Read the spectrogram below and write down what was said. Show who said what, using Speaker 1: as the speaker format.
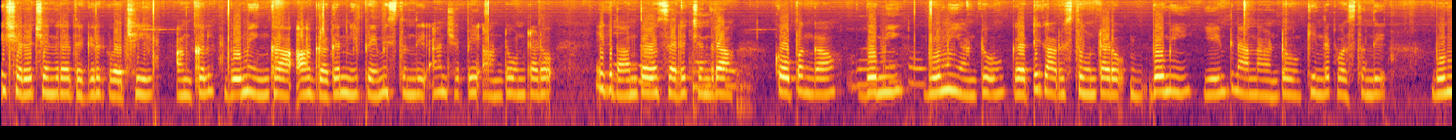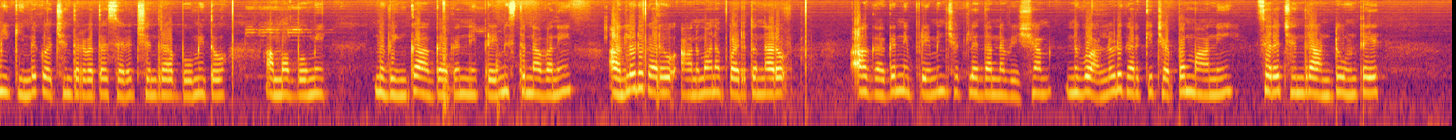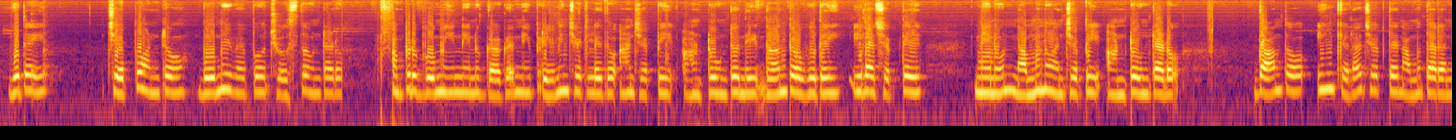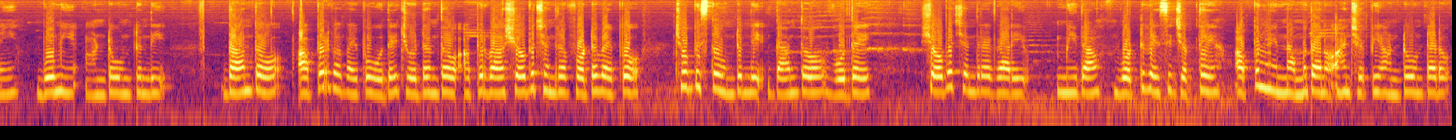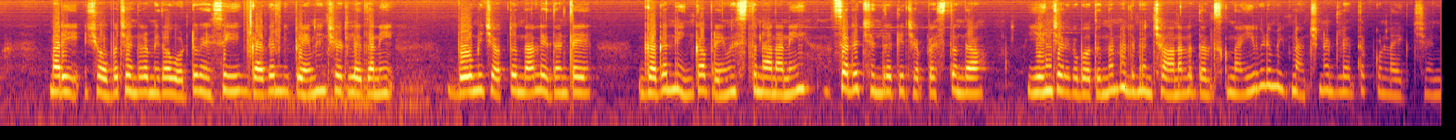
Speaker 1: శరత్చంద్ర దగ్గరకు వచ్చి అంకుల్ భూమి ఇంకా ఆ గగన్ని ప్రేమిస్తుంది అని చెప్పి అంటూ ఉంటాడు. ఇక దాంతో శరత్ చంద్ర కోపంగా భూమి భూమి అంటూ గట్టిగా అరుస్తూ ఉంటాడు. భూమి ఏంటి నాన్న? అంటూ కిందకు వస్తుంది. భూమి కిందకు వచ్చిన తర్వాత శరత్చంద్ర భూమితో అమ్మ భూమి నువ్వు ఇంకా ఆ గగన్ని ప్రేమిస్తున్నావని అల్లుడు గారు అనుమానం పడుతున్నారు. ఆ గగన్ని ప్రేమించట్లేదన్న విషయం నువ్వు అల్లుడు గారికి చెప్పమ్మా అని శరత్చంద్ర అంటూ ఉంటే ఉదయ్ చెప్పు అంటూ భూమి వైపు చూస్తూ ఉంటాడు. అప్పుడు భూమి నేను గగన్ని ప్రేమించట్లేదు అని చెప్పి అంటూ ఉంటుంది. దాంతో ఉదయ్ ఇలా చెప్తే నేను నమ్మను అని చెప్పి అంటూ ఉంటాడు. దాంతో ఇంకెలా చెప్తే నమ్ముతారని భూమి అంటూ ఉంటుంది. దాంతో అపూర్వ వైపు ఉదయ్ చూడడంతో అపూర్వ శోభచంద్ర ఫోటో వైపు చూపిస్తూ ఉంటుంది. దాంతో ఉదయ్ శోభచంద్ర గారి మీద ఒట్టు వేసి చెప్తే అప్పుడు నేను నమ్ముతాను అని చెప్పి అంటూ ఉంటాడు. మరి శోభచంద్ర మీద ఒట్టు వేసి గగన్ని ప్రేమించట్లేదని భూమి చెప్తుందా? లేదంటే గగన్ని ఇంకా ప్రేమిస్తున్నానని సరే చంద్రకి చెప్పేస్తుందా? ఏం జరగబోతుందో మళ్ళీ మన ఛానల్లో తెలుసుకుందాం. ఈ వీడియో మీకు నచ్చినట్లయితే తప్పకుండా లైక్ చేయండి.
